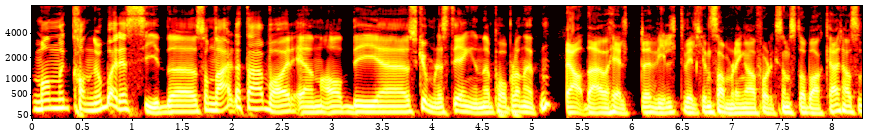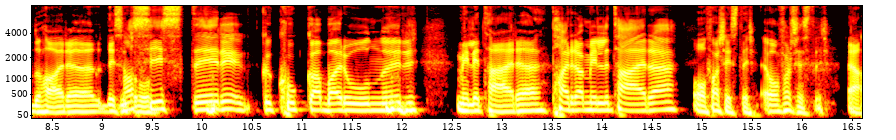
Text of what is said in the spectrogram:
man kan jo bare si det som det er. Dette her var en av de eh, skumleste gjengene på planeten. Ja, Det er jo helt eh, vilt hvilken samling av folk som står bak her. Altså, Du har eh, disse Nazister, kokabaroner, militære paramilitære og fascister. og fascister. Ja.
